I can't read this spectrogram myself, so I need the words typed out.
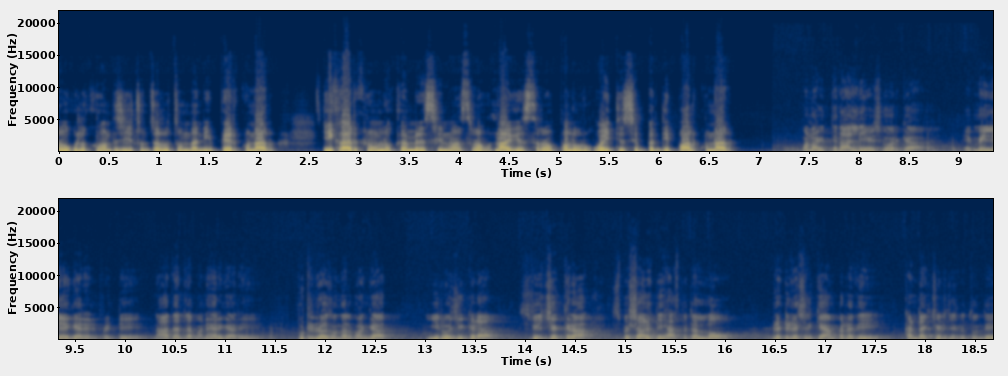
రోగులకు అందజేయడం జరుగుతుందని పేర్కొన్నారు. ఈ కార్యక్రమంలో కమ్మిన శ్రీనివాసరావు నాగేశ్వరరావు పలువురు వైద్య సిబ్బంది పాల్గొన్నారు. మన తినాలి నియోజకవర్గ ఎమ్మెల్యే గారైనటువంటి నాదండ్ల మనోహర్ గారి పుట్టినరోజు సందర్భంగా ఈరోజు ఇక్కడ శ్రీచక్ర స్పెషాలిటీ హాస్పిటల్లో బ్లడ్ డొనేషన్ క్యాంప్ అనేది కండక్ట్ చేయడం జరుగుతుంది.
